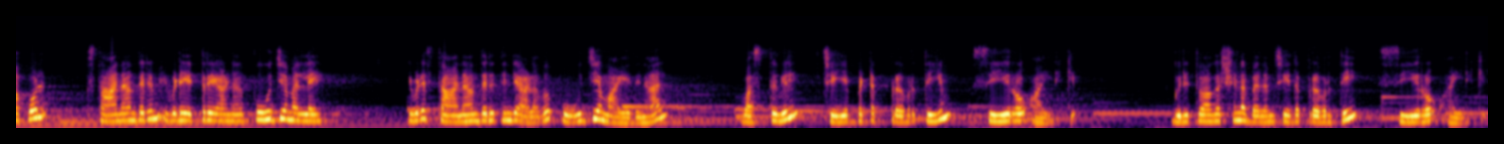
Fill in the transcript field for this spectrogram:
അപ്പോൾ സ്ഥാനാന്തരം ഇവിടെ എത്രയാണ്? പൂജ്യമല്ലേ? ഇവിടെ സ്ഥാനാന്തരത്തിന്റെ അളവ് പൂജ്യമായതിനാൽ വസ്തുവിൽ ചെയ്യപ്പെട്ട പ്രവൃത്തിയും സീറോ ആയിരിക്കും. ഗുരുത്വാകർഷണ ബലം ചെയ്ത പ്രവൃത്തി സീറോ ആയിരിക്കും.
